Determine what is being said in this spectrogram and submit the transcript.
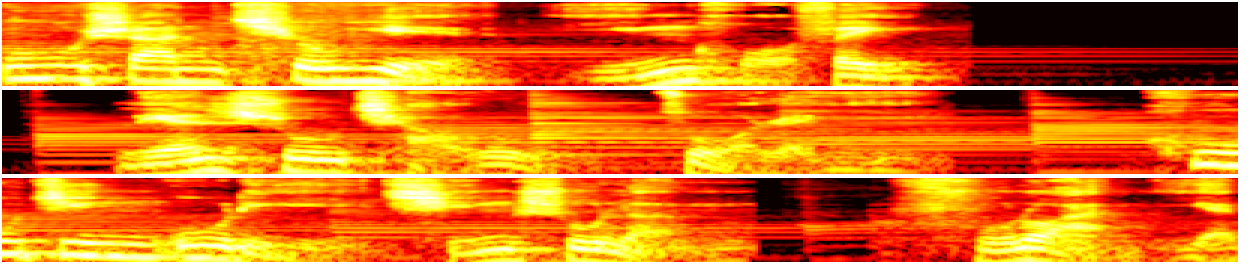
巫山秋夜萤火飞，连书巧入作人衣。忽惊屋里情书冷，拂乱檐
